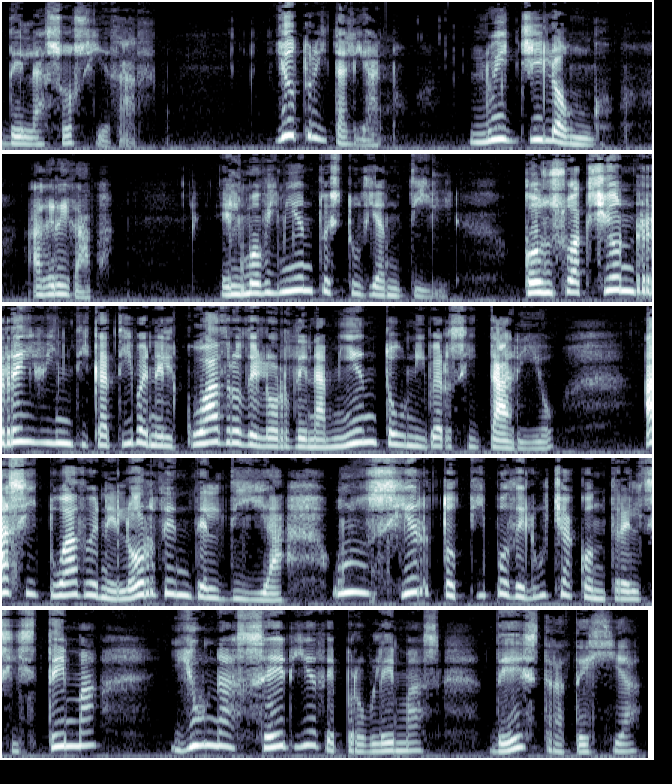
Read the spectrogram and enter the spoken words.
de la sociedad. Y otro italiano, Luigi Longo, agregaba, el movimiento estudiantil, con su acción reivindicativa en el cuadro del ordenamiento universitario, ha situado en el orden del día un cierto tipo de lucha contra el sistema y una serie de problemas de estrategia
